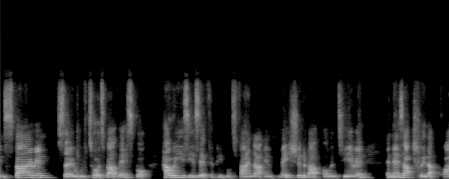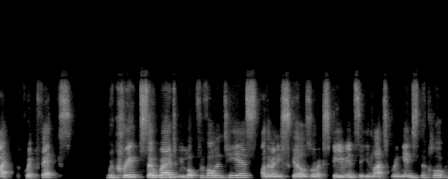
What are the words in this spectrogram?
inspiring. So we've talked about this, but how easy is it for people to find out information about volunteering? And is actually that quite a quick fix? Recruit. So where do we look for volunteers? Are there any skills or experience that you'd like to bring into the club?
